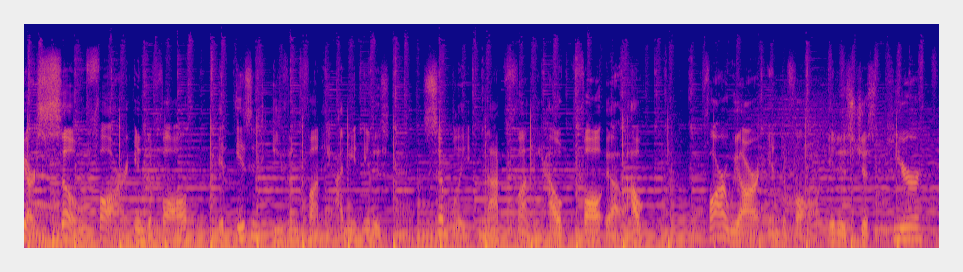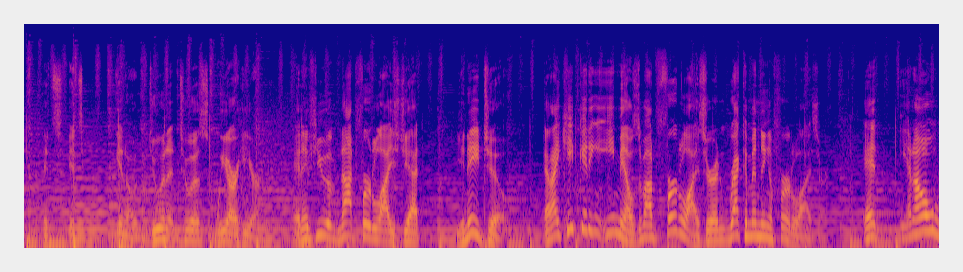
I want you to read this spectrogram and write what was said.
We are so far into fall, it isn't even funny. I mean, it is simply not funny how fall uh, how far we are into fall. It is just here. It's it's you know doing it to us. We are here. And if you have not fertilized yet, you need to. And I keep getting emails about fertilizer and recommending a fertilizer. And you know,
